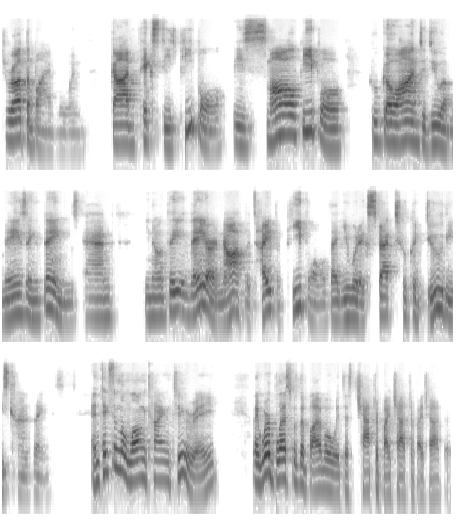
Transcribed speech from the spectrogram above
throughout the Bible when God picks these people, these small people who go on to do amazing things. And, you know, they, they are not the type of people that you would expect who could do these kind of things. And it takes them a long time too, right? Like we're blessed with the Bible with just chapter by chapter by chapter.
